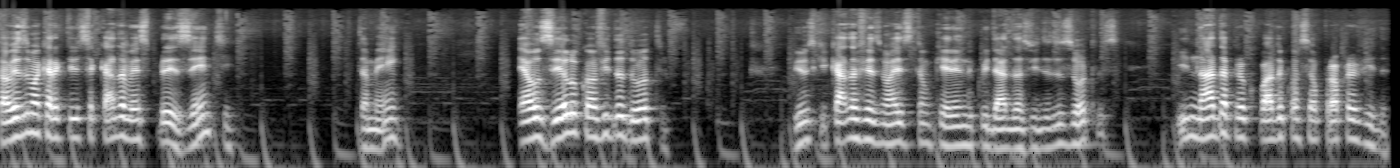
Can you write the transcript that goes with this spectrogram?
Talvez uma característica cada vez presente também é o zelo com a vida do outro. Vimos que cada vez mais estão querendo cuidar das vidas dos outros e nada preocupado com a sua própria vida.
